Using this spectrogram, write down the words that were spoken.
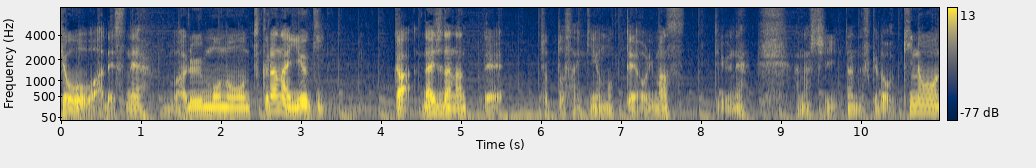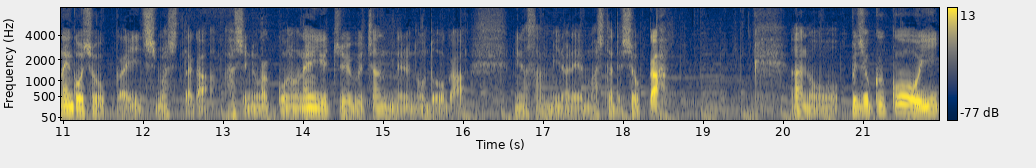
今日はですね悪者を作らない勇気が大事だなってちょっと最近思っておりますっていうね。話なんですけど昨日ねご紹介しましたが橋の学校のね YouTube チャンネルの動画皆さん見られましたでしょうか。あの侮辱行為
